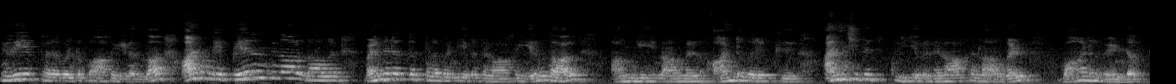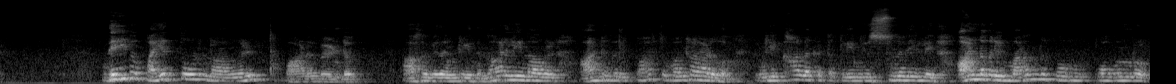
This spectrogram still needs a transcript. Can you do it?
நிறைய பெற வேண்டுமாக இருந்தால் ஆண்டவருடைய பேரன்பினால் நாங்கள் வழிநடத்தப்பட வேண்டியவர்களாக இருந்தால் அங்கே நாங்கள் ஆண்டவருக்கு அஞ்சுதற்குரியவர்களாக நாங்கள் வாழ வேண்டும். தெய்வ பயத்தோடு நாங்கள் வாழ வேண்டும். ஆகவேதான் இன்றைய இந்த நாளிலே நாங்கள் ஆண்டவரை பார்த்து மன்றாடுவோம். இன்றைய காலகட்டத்தில் இன்றைய சூழ்நிலைகளை ஆண்டவரை மறந்து போக போகின்றோம்.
